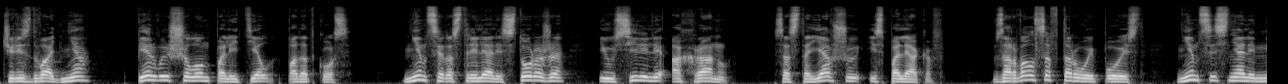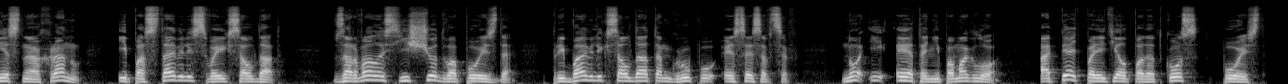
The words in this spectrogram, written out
Через два дня первый эшелон полетел под откос. Немцы расстреляли сторожа и усилили охрану, состоявшую из поляков. Взорвался второй поезд, немцы сняли местную охрану и поставили своих солдат. Взорвалось еще два поезда, прибавили к солдатам группу эсэсовцев. Но и это не помогло. Опять полетел под откос поезд.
